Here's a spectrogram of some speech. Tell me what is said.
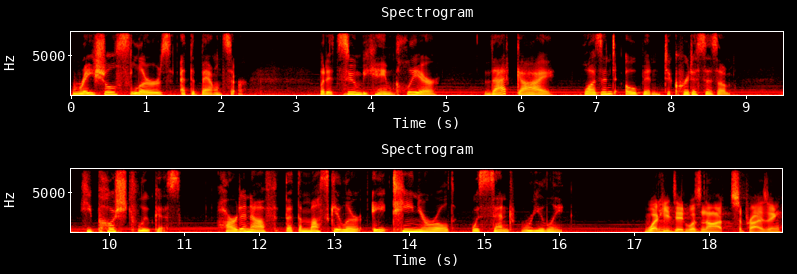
racial slurs at the bouncer. But it soon became clear that guy wasn't open to criticism. He pushed Lukas hard enough that the muscular 18 year old was sent reeling. What he did was not surprising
